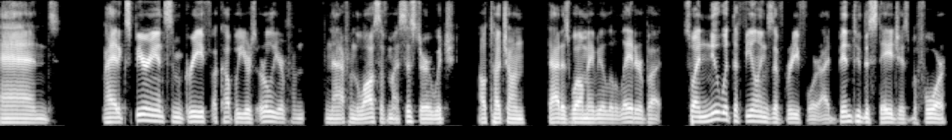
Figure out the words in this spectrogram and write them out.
And I had experienced some grief a couple years earlier from from that, from the loss of my sister, which I'll touch on that as well, maybe a little later. But so I knew what the feelings of grief were. I'd been through the stages before,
